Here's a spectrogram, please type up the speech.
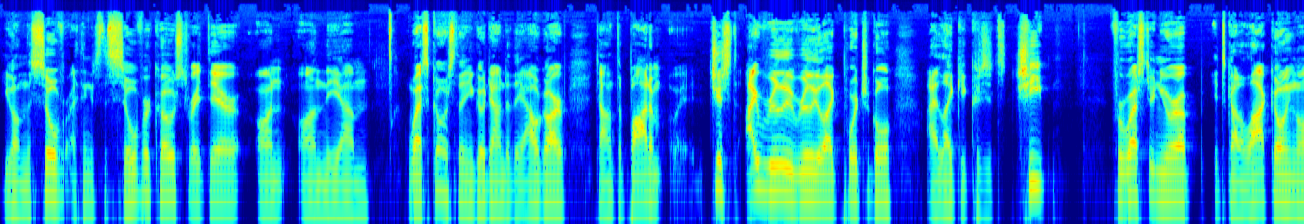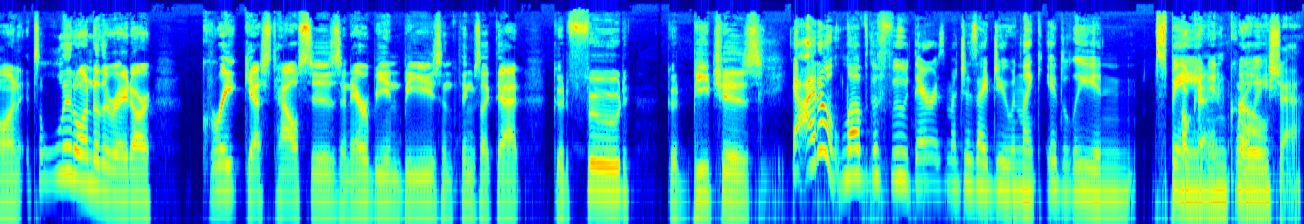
you go on the silver. I think it's the Silver Coast right there on on the um, west coast. Then you go down to the Algarve, down at the bottom. Just I really really like Portugal. I like it because it's cheap for Western Europe. It's got a lot going on. It's a little under the radar. Great guest houses and Airbnbs and things like that. Good food, good beaches. Yeah, I don't love the food there as much as I do in like Italy and Spain Okay, and well- Croatia.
